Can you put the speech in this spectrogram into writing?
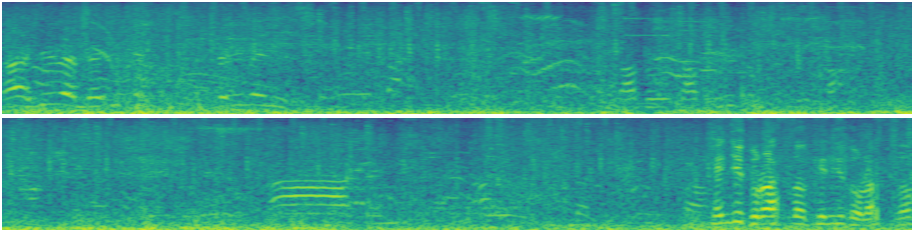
야, 힐맨, 메이맨, 메이맨이. 나도, 나도 힐좀 줄까? 아, 겐지, 겐지 돌았어 겐지 돌았어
